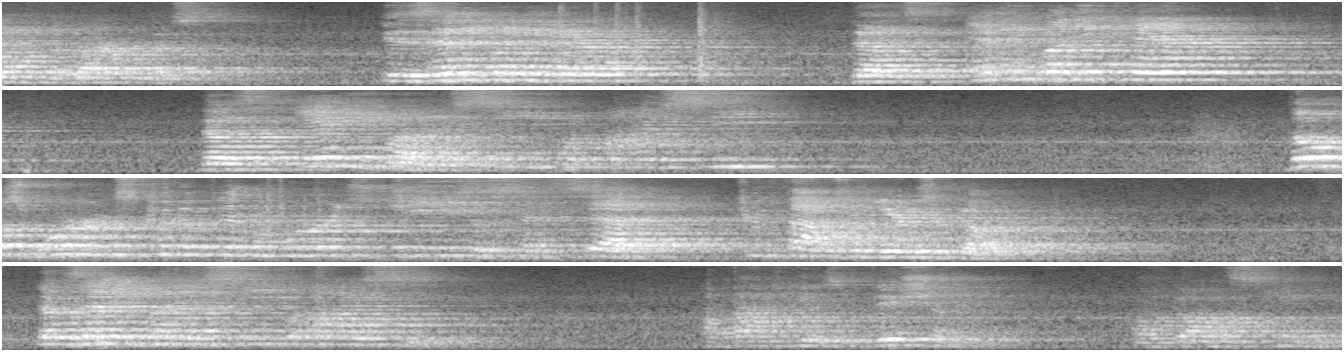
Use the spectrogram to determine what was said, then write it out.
into the darkness, Is anybody there? Does anybody care? Does anybody see what I see? Those words could have been words Jesus had said 2,000 years ago. Does anybody see what I see about his vision of God's kingdom?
